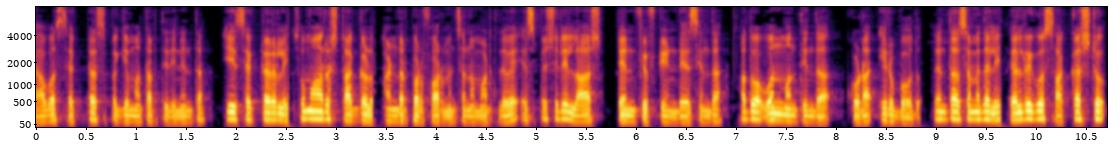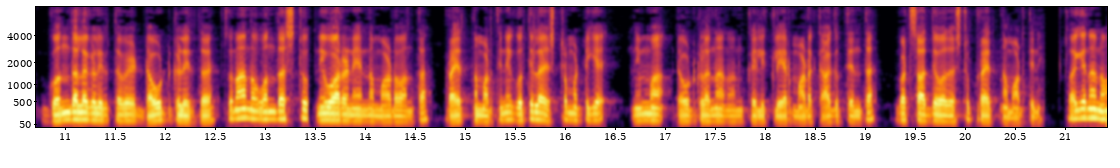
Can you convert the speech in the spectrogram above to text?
ಯಾವ ಸೆಕ್ಟರ್ಸ್ ಬಗ್ಗೆ ಮಾತಾಡ್ತಿದ್ದೀನಿ ಅಂತ. ಈ ಸೆಕ್ಟರ್ ಅಲ್ಲಿ ಸುಮಾರು ಸ್ಟಾಕ್ಗಳು ಅಂಡರ್ ಪರ್ಫಾರ್ಮೆನ್ಸ್ ಅನ್ನ ಮಾಡ್ತಿದ್ದಾವೆ especially last ten, fifteen days ಇಂದ ಅಥವಾ ಒನ್ ಮಂತ್ ಇಂದ ಕೂಡ ಇರಬಹುದು ಇಂತಹ ಸಮಯದಲ್ಲಿ ಎಲ್ರಿಗೂ ಸಾಕಷ್ಟು ಗೊಂದಲಗಳಿರ್ತವೆ ಡೌಟ್ ಗಳಿರ್ತವೆ ಸೊ ನಾನು ಒಂದಷ್ಟು ನಿವಾರಣೆಯನ್ನ ಮಾಡುವಂತ ಪ್ರಯತ್ನ ಮಾಡ್ತೀನಿ. ಗೊತ್ತಿಲ್ಲ ಎಷ್ಟರ ಮಟ್ಟಿಗೆ ನಿಮ್ಮ ಡೌಟ್ಗಳನ್ನು ನನ್ನ ಕೈಲಿ ಕ್ಲಿಯರ್ ಮಾಡೋಕ್ಕಾಗುತ್ತೆ ಅಂತ ಬಟ್ ಸಾಧ್ಯವಾದಷ್ಟು ಪ್ರಯತ್ನ ಮಾಡ್ತೀನಿ. ಹಾಗೆ ನಾನು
